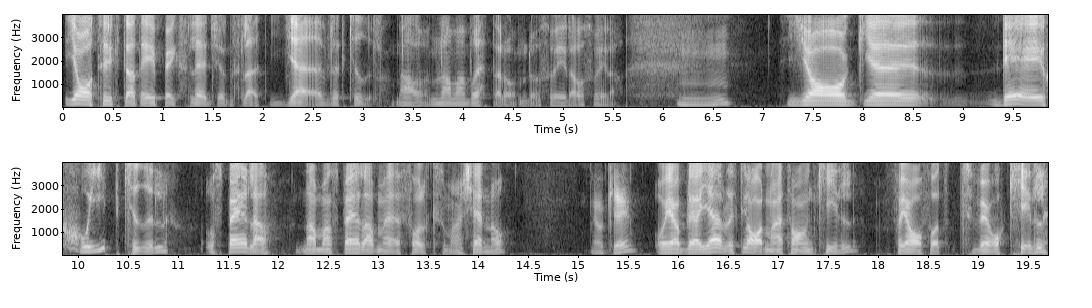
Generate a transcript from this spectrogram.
Jag tyckte att Apex Legends lät jävligt kul när, när man berättade om det och så vidare och så vidare. Mm. Jag... Eh, det är skitkul att spela när man spelar med folk som man känner. Okej. Och jag blir jävligt glad när jag tar en kill. För jag har fått två kill.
